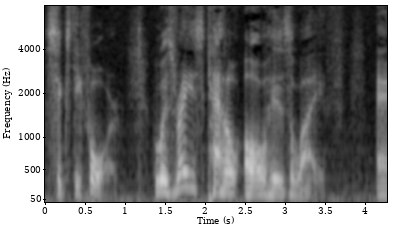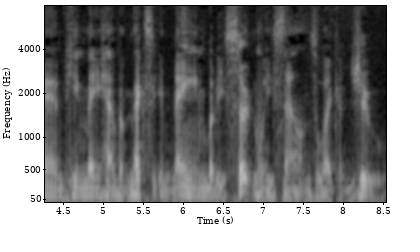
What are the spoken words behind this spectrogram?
64, who has raised cattle all his life and he may have a Mexican name, but he certainly sounds like a Jew.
